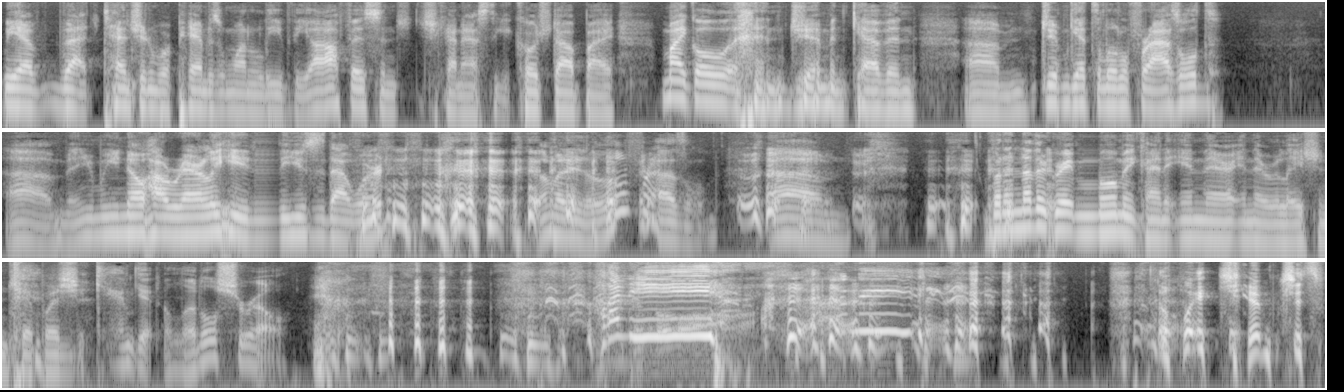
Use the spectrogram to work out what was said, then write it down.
we have that tension where Pam doesn't want to leave the office, and she kind of has to get coached out by Michael and Jim and Kevin. Um, Jim gets a little frazzled, um, and we know how rarely he uses that word. Somebody's a little frazzled. Um, but another great moment, kind of in their in their relationship, where She can get a little shrill. honey, honey. the way Jim just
